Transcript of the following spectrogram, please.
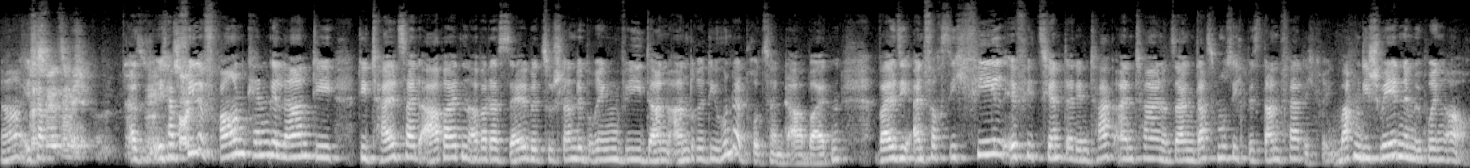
Ja, ich das wäre jetzt nämlich Also ich habe viele Frauen kennengelernt, die, die Teilzeit arbeiten, aber dasselbe zustande bringen wie dann andere, die 100 Prozent arbeiten, weil sie einfach sich viel effizienter den Tag einteilen und sagen, das muss ich bis dann fertig kriegen. Machen die Schweden im Übrigen auch.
